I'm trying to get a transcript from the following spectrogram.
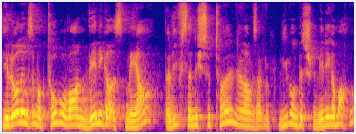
die Learnings im Oktober waren weniger ist mehr. Da lief es ja nicht so toll. Wir haben gesagt, lieber ein bisschen weniger machen.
